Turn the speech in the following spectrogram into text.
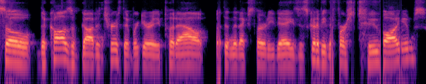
so the cause of God and truth that we're going to put out within the next 30 days is going to be the first two volumes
